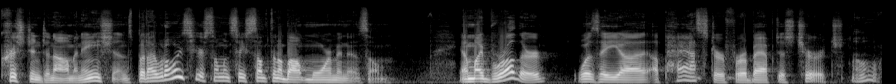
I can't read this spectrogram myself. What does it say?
Christian denominations, but I would always hear someone say something about Mormonism. And my brother was a, uh, a pastor for a Baptist church. Oh,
